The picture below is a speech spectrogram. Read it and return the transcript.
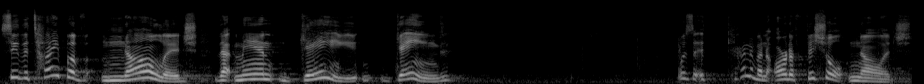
See, the type of knowledge that man gained was kind of an artificial knowledge.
